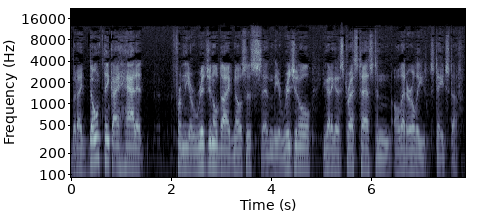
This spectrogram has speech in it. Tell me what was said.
But I don't think I had it from the original diagnosis and the original, you got to get a stress test and all that early stage stuff.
